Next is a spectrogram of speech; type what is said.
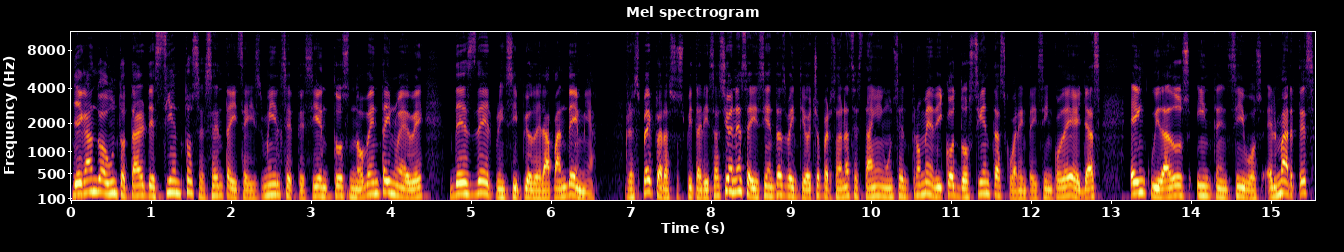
llegando a un total de 166.799 desde el principio de la pandemia. Respecto a las hospitalizaciones, 628 personas están en un centro médico, 245 de ellas en cuidados intensivos. El martes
